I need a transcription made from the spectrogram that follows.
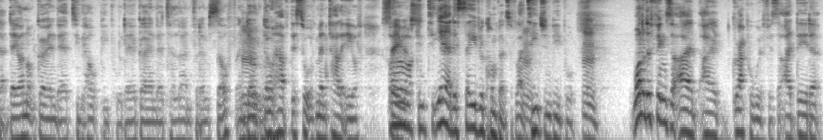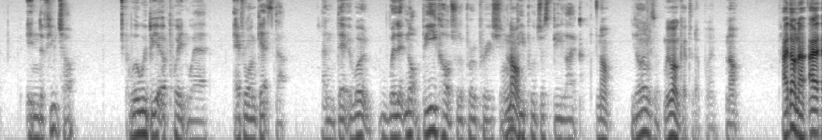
that they are not going there to help people. They are going there to learn for themselves and don't mm-hmm. don't have this sort of mentality of oh, I can t-, yeah, this savior complex of like mm. teaching people. Mm. One of the things that I I grapple with is the idea that in the future, will we be at a point where everyone gets that, and that it won't? Will it not be cultural appropriation? Will No. people just be like, No, you I'm we won't get to that point. No, I don't know. I,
